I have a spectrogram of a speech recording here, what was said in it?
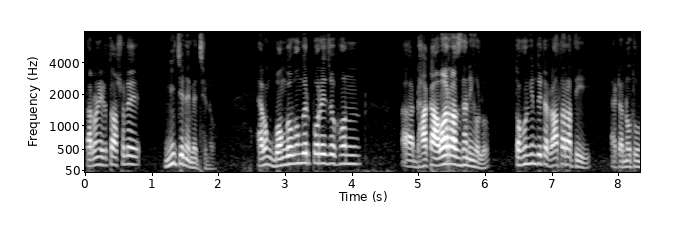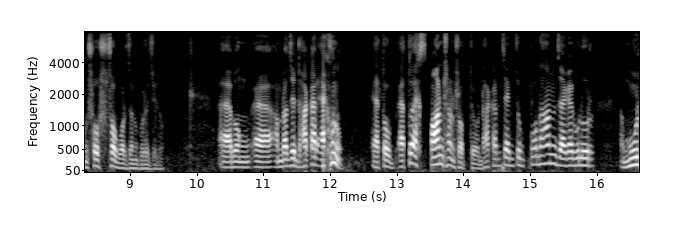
তার মানে এটা তো আসলে নিচে নেমেছিল। এবং বঙ্গভঙ্গের পরে যখন ঢাকা আবার রাজধানী হলো, তখন কিন্তু এটা রাতারাতি একটা নতুন ষষ্ঠ অর্জন করেছিল। এবং আমরা যে ঢাকার এখনও এত এত এক্সপানশন সত্ত্বেও, ঢাকার যে একজন প্রধান জায়গাগুলোর মূল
